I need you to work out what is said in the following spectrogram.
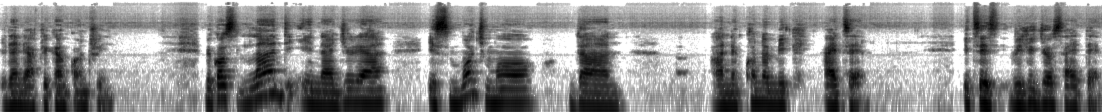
in any African country, because land in Nigeria is much more than an economic item. It's a religious item.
